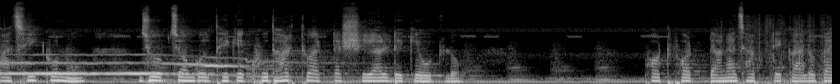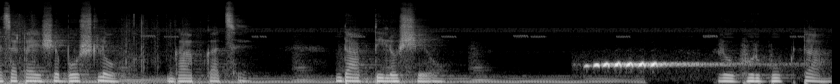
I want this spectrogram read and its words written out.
কাছেই কোনো ঝোপ জঙ্গল থেকে ক্ষুধার্ত একটা শেয়াল ডেকে উঠল। ফটফট ডানা ঝাপটে কালো প্যাঁচাটা এসে বসল গাব কাছে। ডাক দিল সেও। রঘুর বুকটা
